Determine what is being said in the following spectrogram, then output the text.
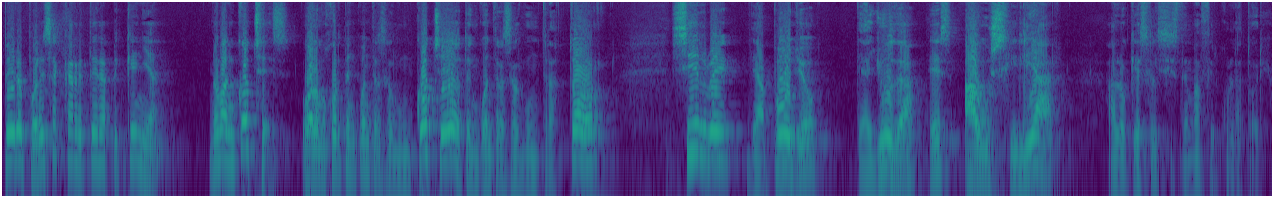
pero por esa carretera pequeña no van coches, o a lo mejor te encuentras algún coche o te encuentras algún tractor, sirve de apoyo, de ayuda, es auxiliar a lo que es el sistema circulatorio.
